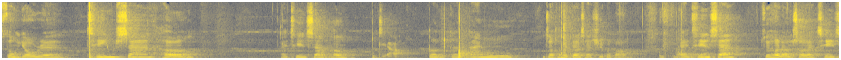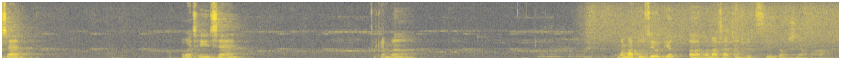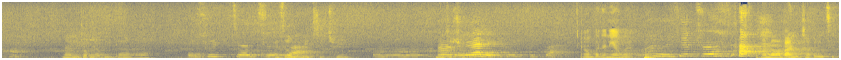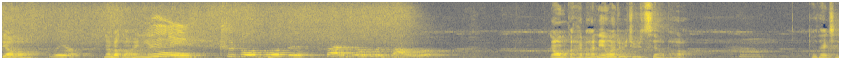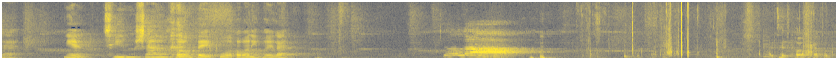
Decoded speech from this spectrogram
送友人青山横，来青山横，脚噔噔噔。你这样会不会掉下去，宝宝？来青山，最后两首来青山，宝宝青山，在干嘛？妈妈肚子有点饿，妈妈想先去吃东西，好不好？那你就没有饼干哦。我们一起去？一起去。然后把它念完。那妈妈把你巧克力吃掉了。没有。那要赶快念？吃多多的饭就会饱了。那我们赶快把它念完，就一起去吃，好不好？头抬起来，念青山横北坡，宝宝你会来。姥姥。再头开头。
